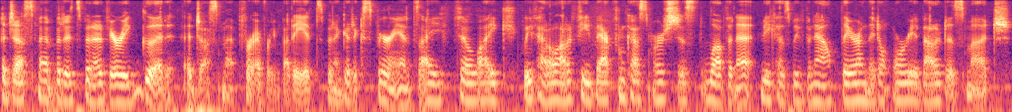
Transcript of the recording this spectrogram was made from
adjustment, but it's been a very good adjustment for everybody. It's been a good experience. I feel like we've had a lot of feedback from customers just loving it because we've been out there and they don't worry about it as much.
